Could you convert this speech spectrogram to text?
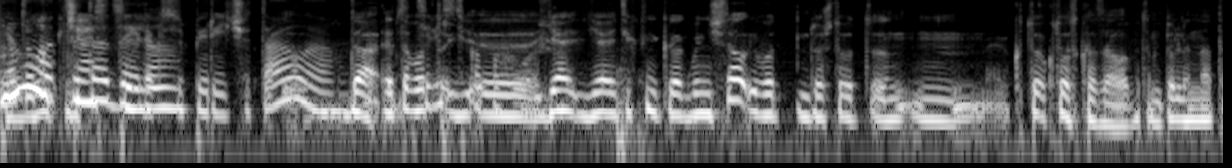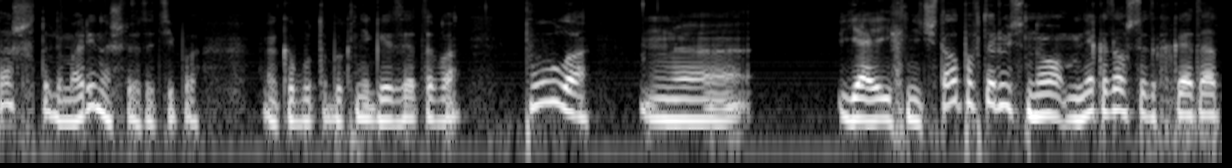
Я думаю, Цитадель да. перечитала. Да, это вот... Э, я, я этих книг как бы не читал, и вот то, что вот... Кто, кто сказал об этом? То ли Наташа, то ли Марина, что это типа как будто бы книга из этого пула. Я их не читал, повторюсь, но мне казалось, что это какая-то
